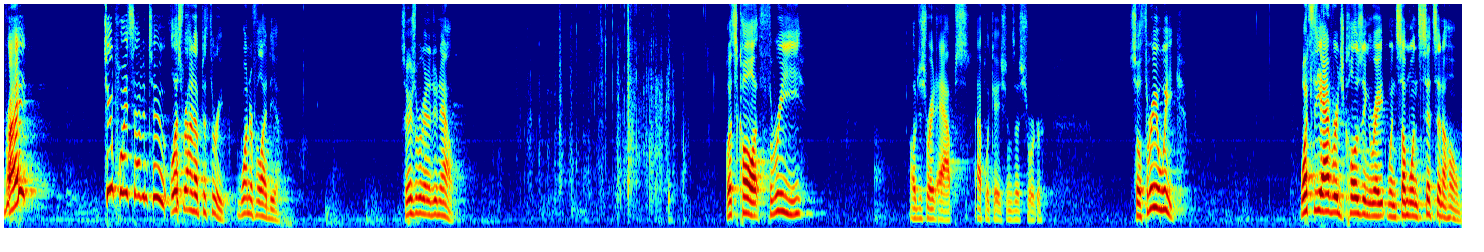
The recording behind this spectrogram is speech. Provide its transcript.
right? 2.72. Let's round up to three. Wonderful idea. So here's what we're going to do now. Let's call it three. I'll just write apps, applications, that's shorter. So, three a week. What's the average closing rate when someone sits in a home?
